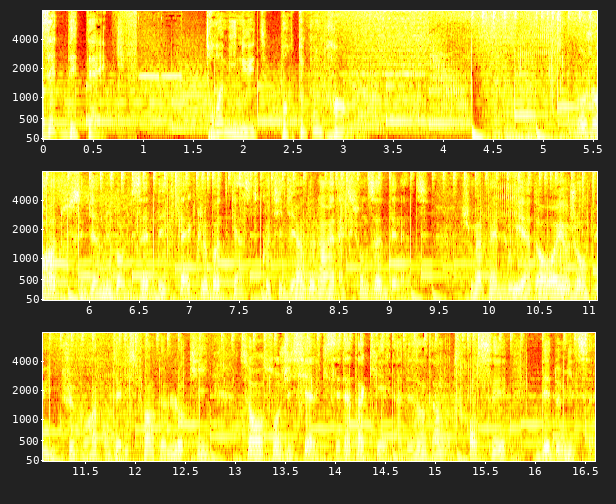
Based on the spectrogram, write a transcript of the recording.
ZDTech. 3 minutes pour tout comprendre. Bonjour à tous et bienvenue dans le ZDTech, le podcast quotidien de la rédaction de ZDNet. Je m'appelle Louis Adam et aujourd'hui je vais vous raconter l'histoire de Loki, ce rançongiciel qui s'est attaqué à des internautes français dès 2016.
